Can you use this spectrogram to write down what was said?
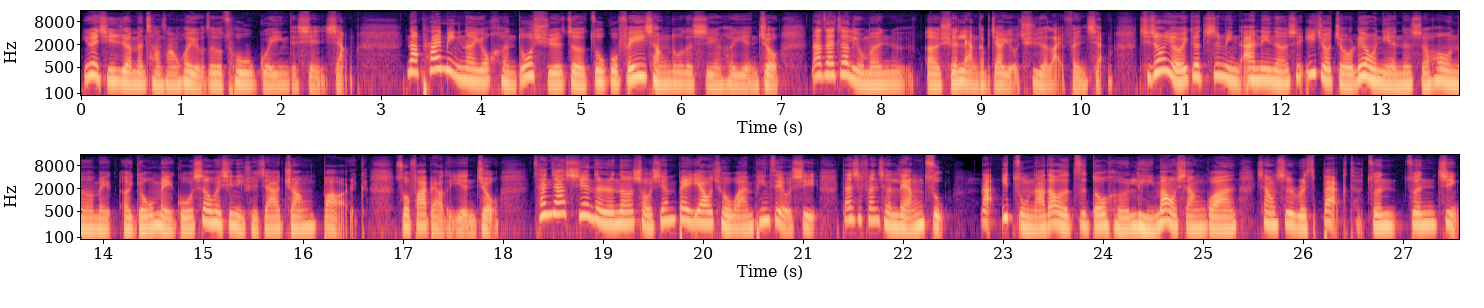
因为其实人们常常会有这个错误归因的现象。那 priming 呢？有很多学者做过非常多的实验和研究。那在这里，我们呃选两个比较有趣的来分享。其中有一个知名的案例呢，是一九九六年的时候呢，美呃由美国社会心理学家 John Barg 所发表的研究。参加实验的人呢，首先被要求玩拼字游戏，但是分成两组。那一组拿到的字都和礼貌相关，像是 respect 尊尊敬，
